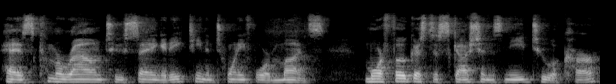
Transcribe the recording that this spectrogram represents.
has come around to saying at 18 and 24 months, more focused discussions need to occur.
